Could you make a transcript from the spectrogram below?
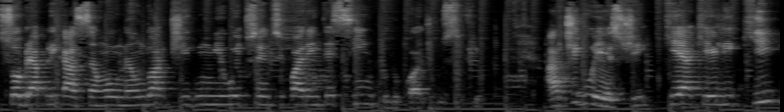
sobre a aplicação ou não do artigo 1845 do Código Civil. Artigo este, que é aquele que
